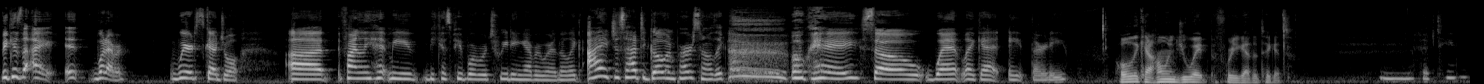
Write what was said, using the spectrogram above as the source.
because I it, whatever weird schedule. Uh, finally hit me because people were tweeting everywhere. They're like, I just had to go in person. I was like, okay. So went like at eight thirty. Holy cow! How long did you wait before you got the tickets? 15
